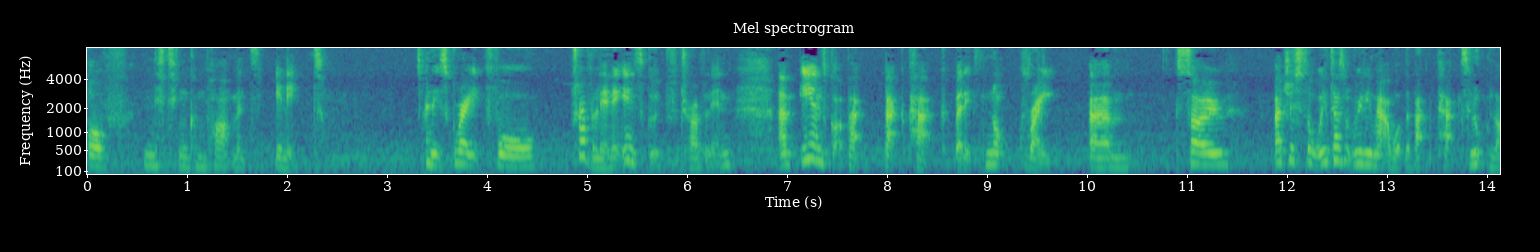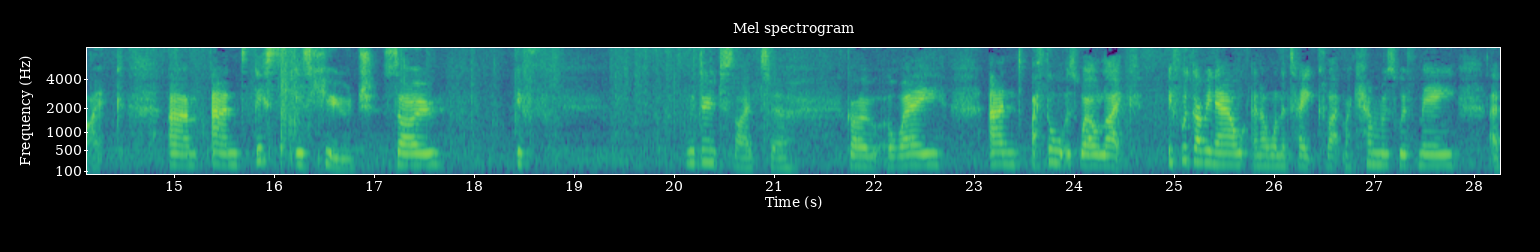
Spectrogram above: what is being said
of knitting compartments in it. And it's great for travelling. It is good for travelling. Um, Ian's got a back backpack but it's not great. Um, so I just thought it doesn't really matter what the backpacks look like. Um, and this is huge. So if we do decide to go away and I thought as well like if we're going out and I want to take like my cameras with me a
